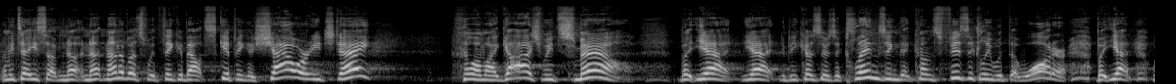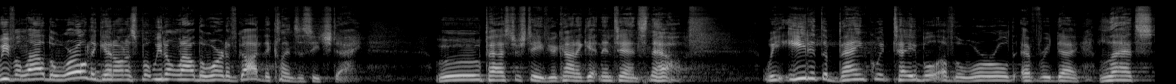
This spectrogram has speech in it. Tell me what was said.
Let me tell you something. No, none of us would think about skipping a shower each day. Oh my gosh, we'd smell. But yet, yet, because there's a cleansing that comes physically with the water, but yet we've allowed the world to get on us, but we don't allow the Word of God to cleanse us each day. Ooh, Pastor Steve, you're kind of getting intense now. We eat at the banquet table of the world every day. Let's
